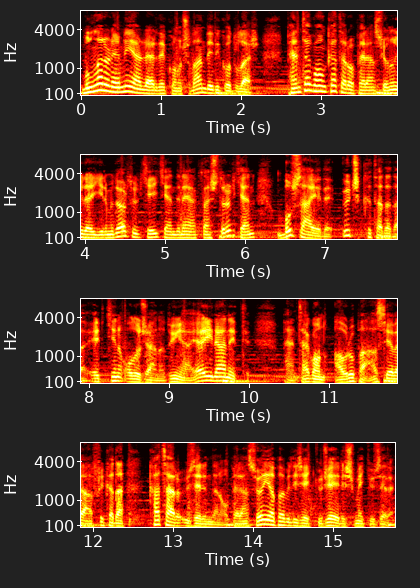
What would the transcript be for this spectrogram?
Bunlar önemli yerlerde konuşulan dedikodular. Pentagon Katar operasyonuyla 24 ülkeyi kendine yaklaştırırken bu sayede 3 kıtada da etkin olacağını dünyaya ilan etti. Pentagon Avrupa, Asya ve Afrika'da Katar üzerinden operasyon yapabilecek güce erişmek üzere.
